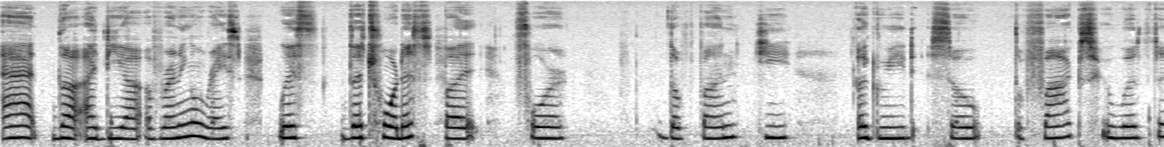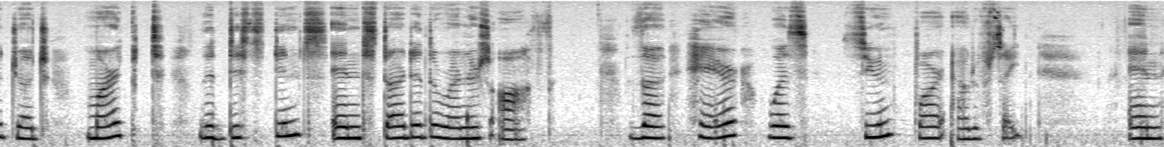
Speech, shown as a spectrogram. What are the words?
at the idea of running a race with the tortoise, but for the fun he agreed. So the fox, who was the judge, marked the distance and started the runners off. The hare was soon far out of sight, and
